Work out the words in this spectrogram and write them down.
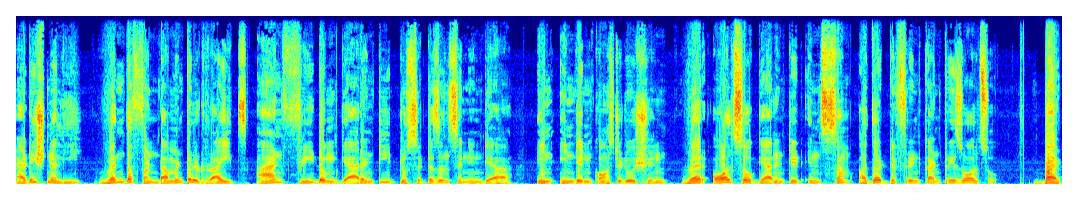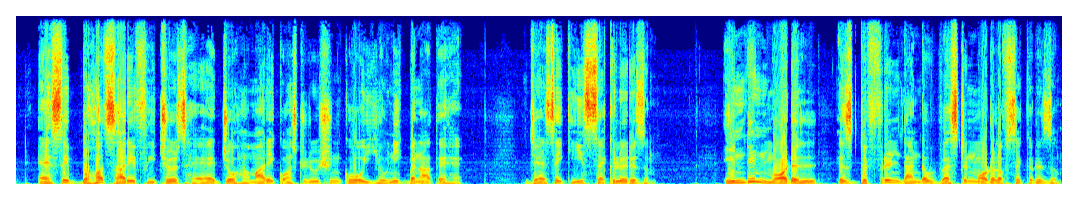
Additionally, when the fundamental rights and freedom guaranteed to citizens in India in Indian constitution were also guaranteed in some other different countries also. But ऐसे बहुत सारे फीचर्स हैं जो हमारे कॉन्स्टिट्यूशन को यूनिक बनाते हैं जैसे कि secularism Indian model is different than the western model of secularism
